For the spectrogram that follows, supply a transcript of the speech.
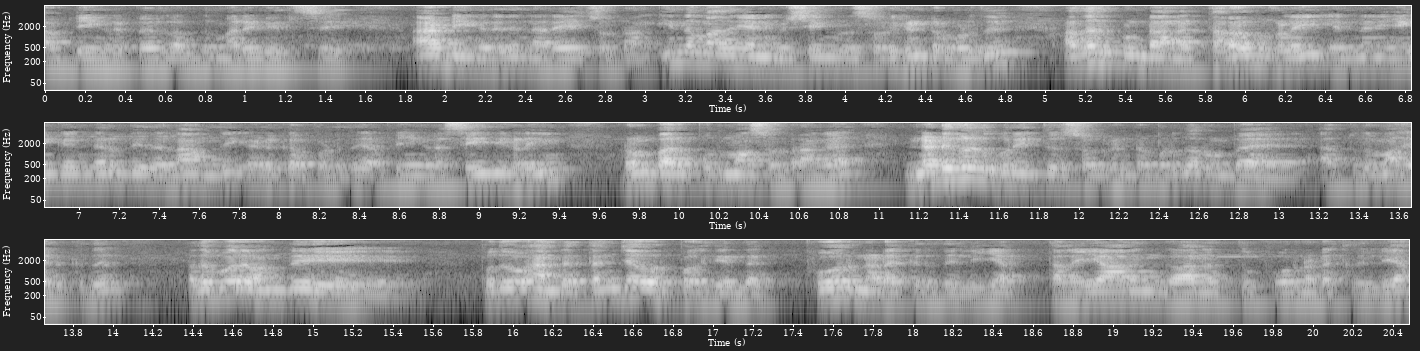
அப்படிங்கிற பேரில் வந்து மறைவிருச்சு அப்படிங்கிறது நிறைய சொல்றாங்க. இந்த மாதிரியான விஷயங்களை சொல்கின்ற பொழுது அதற்குண்டான தரவுகளை என்ன எங்கெங்கிருந்து இதெல்லாம் வந்து எடுக்கப்படுது அப்படிங்கிற செய்திகளையும் ரொம்ப அற்புதமா சொல்றாங்க. நடுகள் குறித்து சொல்கின்ற பொழுது ரொம்ப அற்புதமாக இருக்குது. அதுபோல வந்து பொதுவாக அந்த தஞ்சாவூர் பகுதி அந்த போர் நடக்கிறது இல்லையா? தலையாரங்கானத்து போர் நடக்குது இல்லையா?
